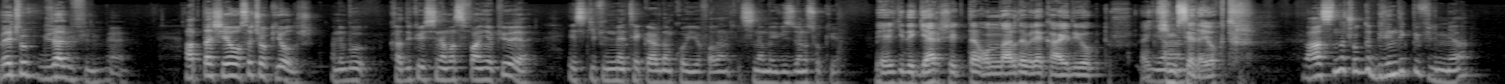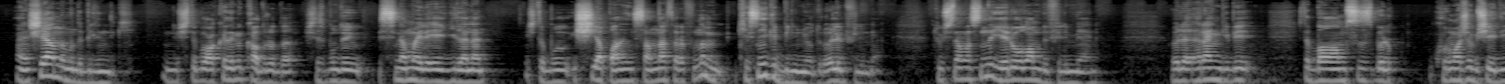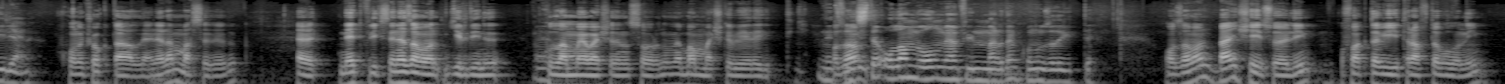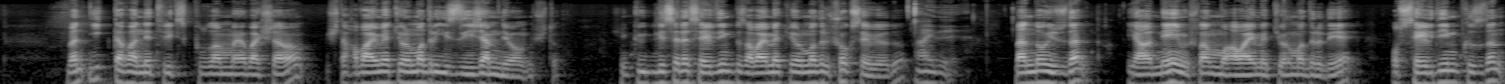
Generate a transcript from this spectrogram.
Ve çok güzel bir film yani. Hatta şey olsa çok iyi olur. Hani bu Kadıköy sineması falan yapıyor ya. Eski filme tekrardan koyuyor falan. Sinemayı vizyona sokuyor. Belki de gerçekten onlarda bile kaydı yoktur. Yani Yani. Kimse de yoktur. Ve aslında çok da bilindik bir film ya. Yani şey anlamında bilindik. İşte bu akademik kadroda, işte bunda sinema ile ilgilenen, işte bu işi yapan insanlar tarafından kesinlikle biliniyordur. Öyle bir film yani. Türk sinemasında yeri olan bir film yani. Öyle herhangi bir işte bağımsız böyle kurmaca bir şey değil yani. Konu çok dağıldı. ya. Neden bahsediyorduk? Evet. Netflix'e ne zaman girdiğini Evet. kullanmaya başladığını sordum ve bambaşka bir yere gittik. Netflix'te olan ve olmayan filmlerden konu uzadı gitti. O zaman ben şey söyleyeyim. Ufakta bir itirafta bulunayım. Ben ilk defa Netflix kullanmaya başlamam işte How I Met Your Mother'ı izleyeceğim diye olmuştu. Çünkü lisede sevdiğim kız How I Met Your Mother'ı çok seviyordu. Haydi. Ben de o yüzden ya neymiş lan bu How I Met Your Mother diye o sevdiğim kızdan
